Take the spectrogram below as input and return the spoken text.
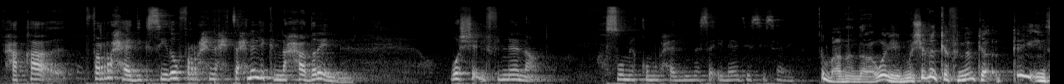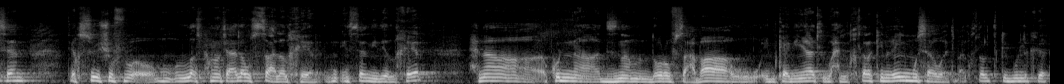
في حقا فرح هذيك السيدة وفرحنا حتى حنا اللي كنا حاضرين. واش الفنانة خصهم يقوموا بحال المسائل هذه سي سعيد. طبعا هذا واجب ماشي غير كفنان كاي إنسان خصو يشوف الله سبحانه وتعالى وصى على الخير الانسان يدير الخير حنا كنا دزنا من ظروف صعبة وإمكانيات الواحد الخطره كاين غير المساواة. بعد الخطره كيقول لك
